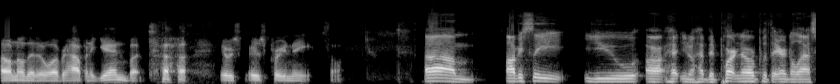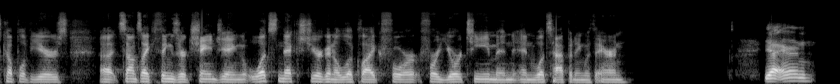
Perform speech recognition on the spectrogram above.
I don't know that it'll ever happen again, but it was it was pretty neat. So, um, obviously you are you know have been partnered up with Aaron the last couple of years. Uh, it sounds like things are changing. What's next year going to look like for for your team and and what's happening with Aaron? Yeah, Aaron.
